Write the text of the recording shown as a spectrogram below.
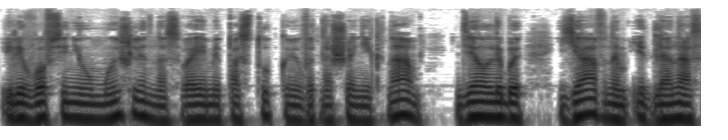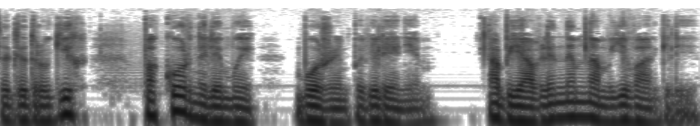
или вовсе неумышленно своими поступками в отношении к нам делали бы явным и для нас, и для других, покорны ли мы Божьим повелениям, объявленным нам в Евангелии,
